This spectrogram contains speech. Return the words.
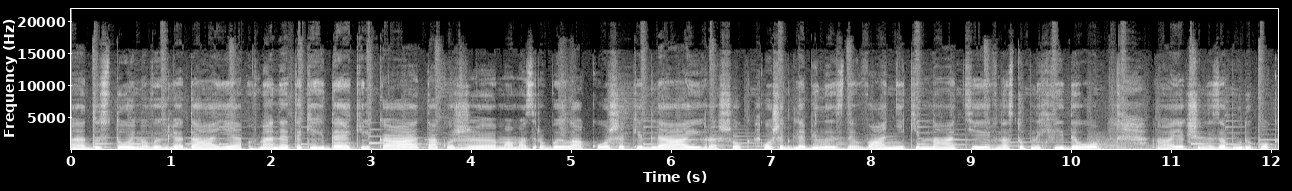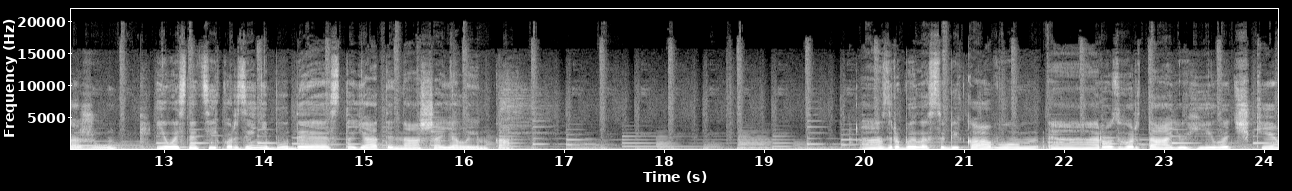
е, достойно виглядає. В мене таких декілька. Також мама зробила кошики для іграшок, кошик для білизни в ванній кімнаті. В наступних відео, якщо не забуду, покажу. І ось на цій корзині буде стояти наша ялинка. Зробила собі каву, е, розгортаю гілочки.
